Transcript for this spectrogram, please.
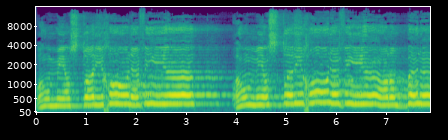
وهم يصطرخون فيها وهم يصطرخون فيها. ربنا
